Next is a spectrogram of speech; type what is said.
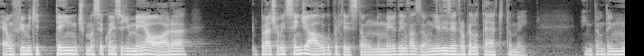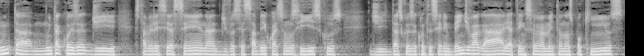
é um filme que tem tipo, uma sequência de meia hora, praticamente sem diálogo, porque eles estão no meio da invasão e eles entram pelo teto também. Então tem muita, muita coisa de estabelecer a cena, de você saber quais são os riscos, de das coisas acontecerem bem devagar e a tensão aumentando aos pouquinhos.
